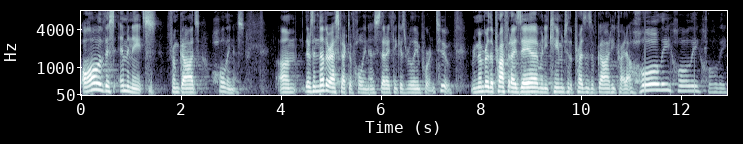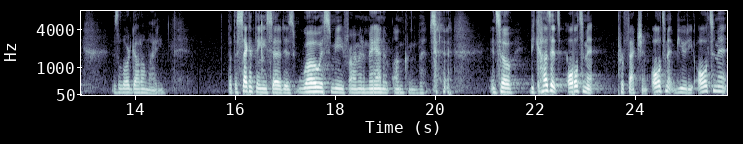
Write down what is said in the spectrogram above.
all of this emanates from God's holiness. Um, there's another aspect of holiness that I think is really important too. Remember the prophet Isaiah, when he came into the presence of God, he cried out, Holy, holy, holy is the Lord God Almighty. But the second thing he said is, Woe is me, for I'm a man of unclean lips. and so, because it's ultimate perfection, ultimate beauty, ultimate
